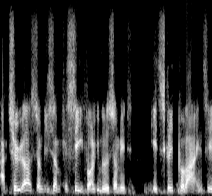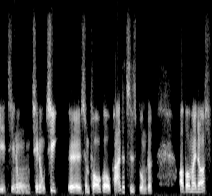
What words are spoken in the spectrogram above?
aktører, som ligesom kan se folkemødet som et, et skridt på vejen til, til, nogle, til nogle ting, øh, som foregår på andre tidspunkter, og hvor man også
